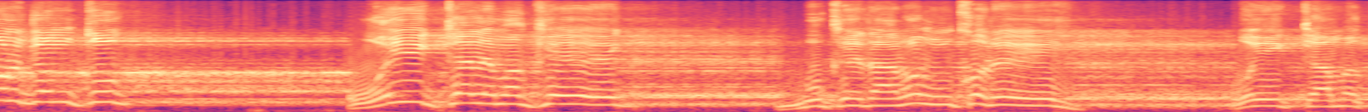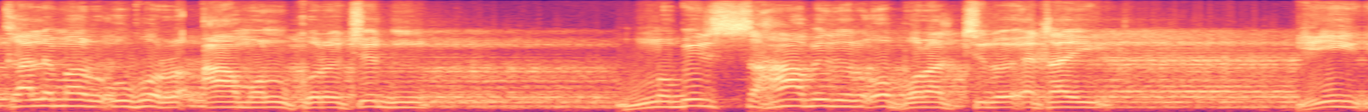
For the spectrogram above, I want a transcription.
পর্যন্ত ওই কালেমাকে বুকে ধারণ করে ওই কালেমার উপর আমল করেছেন। নবীর সাহাবিদের অপরাধ ছিল এটাই। এই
